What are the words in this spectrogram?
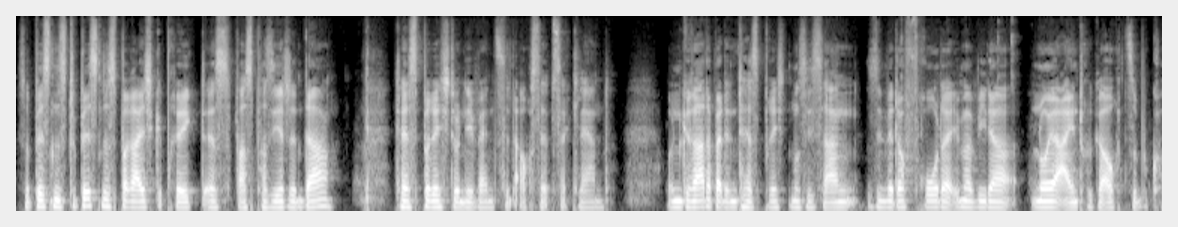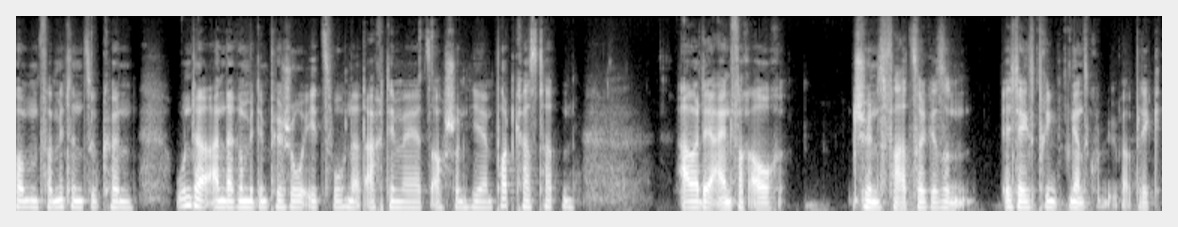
so Business-to-Business-Bereich geprägt ist. Was passiert denn da? Testberichte und Events sind auch selbsterklärend. Und gerade bei den Testberichten muss ich sagen, sind wir doch froh, da immer wieder neue Eindrücke auch zu bekommen, vermitteln zu können. Unter anderem mit dem Peugeot E208, den wir jetzt auch schon hier im Podcast hatten. Aber der einfach auch ein schönes Fahrzeug ist und ich denke, es bringt einen ganz guten Überblick.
